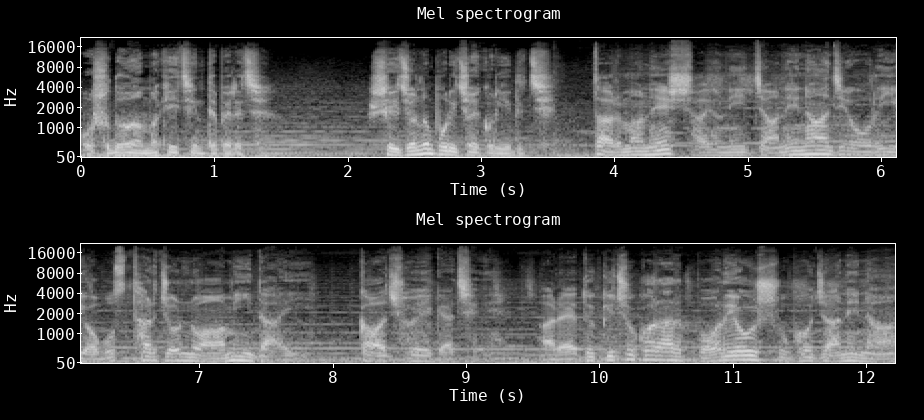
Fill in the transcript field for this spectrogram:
ও শুধু আমাকেই চিনতে পেরেছে। সেই জন্য পরিচয় করিয়ে দিচ্ছি। তার মানে সায়নী জানে না যে ওর এই অবস্থার জন্য আমি দায়ী। কাজ হয়ে গেছে। আর এত কিছু করার পরেও শুভ জানে না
